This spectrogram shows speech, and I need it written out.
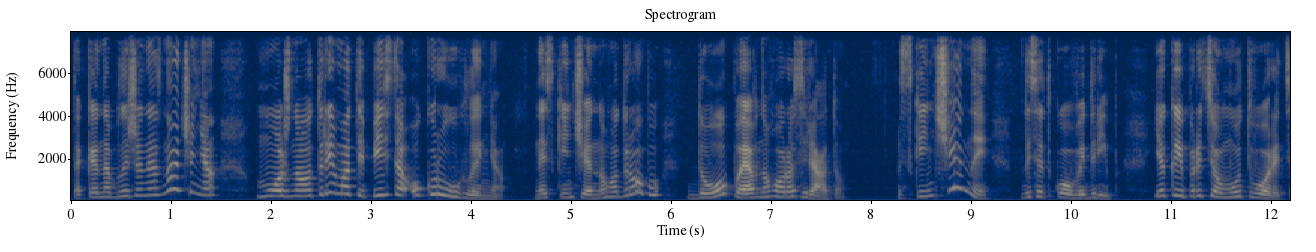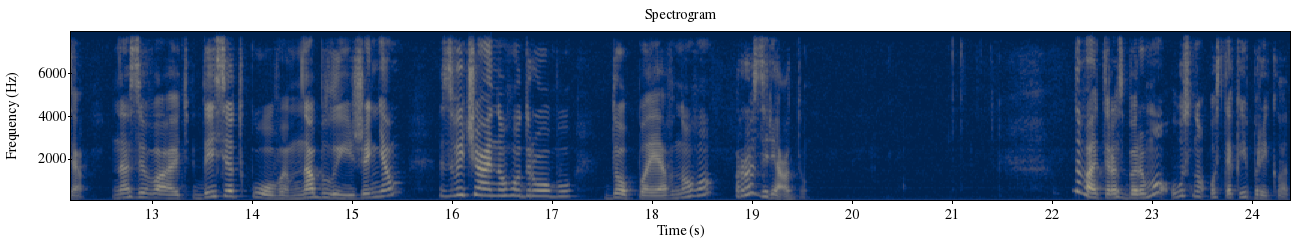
Таке наближене значення можна отримати після округлення нескінченного дробу до певного розряду. Скінченний десятковий дріб, який при цьому утвориться, називають десятковим наближенням звичайного дробу до певного розряду. Давайте розберемо усно ось такий приклад.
